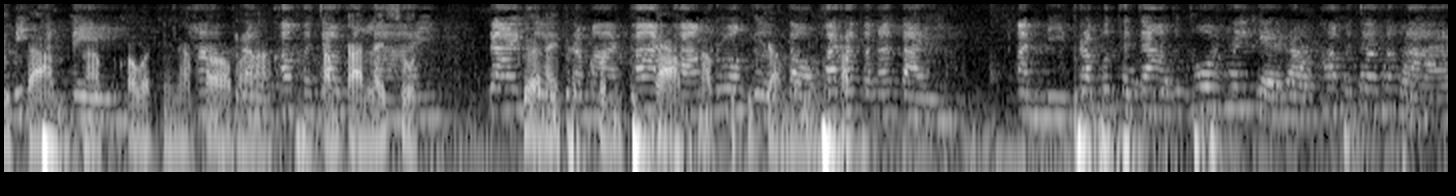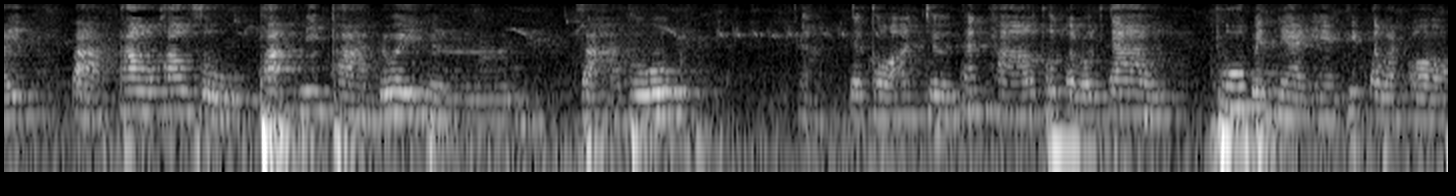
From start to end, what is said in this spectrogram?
ติดตามนะครับ ก็วันนี้นะครับก็มาทำการไลฟ์สดเพื่อให้ทุกคนติดตามนะครับพฤติกรรมต่อวันพนี้ระครับตนตรัย อันมีพระพุทธเจ้าทุกโทษให้แก่เราข้าพเจ้าทั้งหลายตาบเท่าเข้าสู่พระนิพพานด้วยเถิดสาธุจะขออัญเชิญท่านเท้าทศรถเจ้า ผู้เป็นใหญ่แห่งทิศตะวันออก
